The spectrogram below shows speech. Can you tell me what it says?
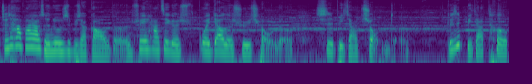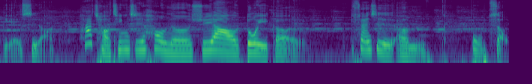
就是它发酵程度是比较高的，所以它这个微雕的需求呢是比较重的。可是比较特别的是哦，它炒青之后呢，需要多一个算是嗯步骤。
